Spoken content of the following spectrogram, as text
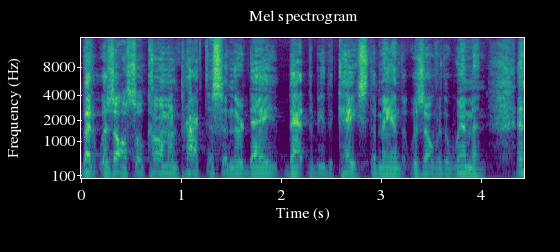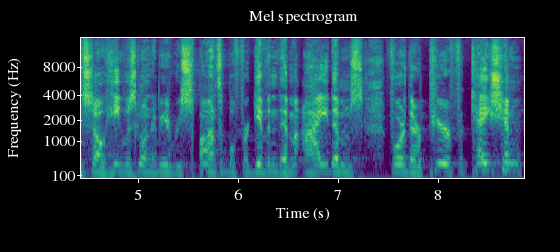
but it was also common practice in their day that to be the case, the man that was over the women. And so he was going to be responsible for giving them items for their purification.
